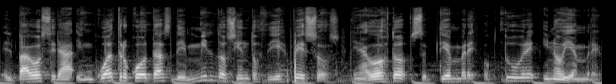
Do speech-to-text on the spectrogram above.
El pago será en cuatro cuotas de 1.210 pesos en agosto, septiembre, octubre y noviembre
